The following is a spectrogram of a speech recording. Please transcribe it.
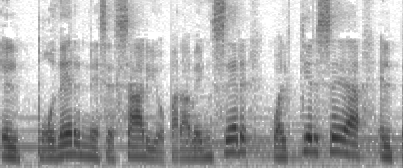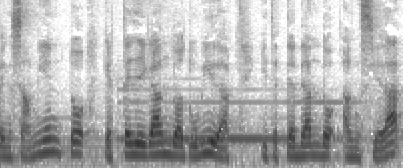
el poder necesario para vencer cualquier sea el pensamiento que esté llegando a tu vida y te esté dando ansiedad,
